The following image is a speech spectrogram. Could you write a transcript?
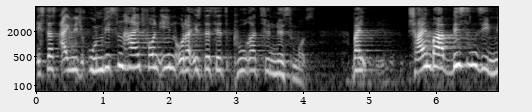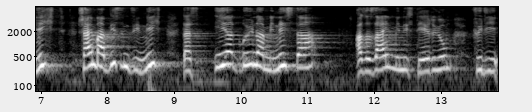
ist das eigentlich Unwissenheit von Ihnen oder ist das jetzt purer Zynismus? Weil scheinbar wissen Sie nicht, scheinbar wissen Sie nicht, dass Ihr grüner Minister, also sein Ministerium, für die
